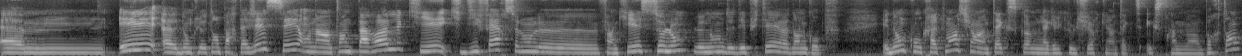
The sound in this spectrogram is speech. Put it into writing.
Euh, et euh, donc le temps partagé, c'est on a un temps de parole qui est qui diffère selon le, enfin qui est selon le nombre de députés euh, dans le groupe. Et donc concrètement sur un texte comme l'agriculture, qui est un texte extrêmement important,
